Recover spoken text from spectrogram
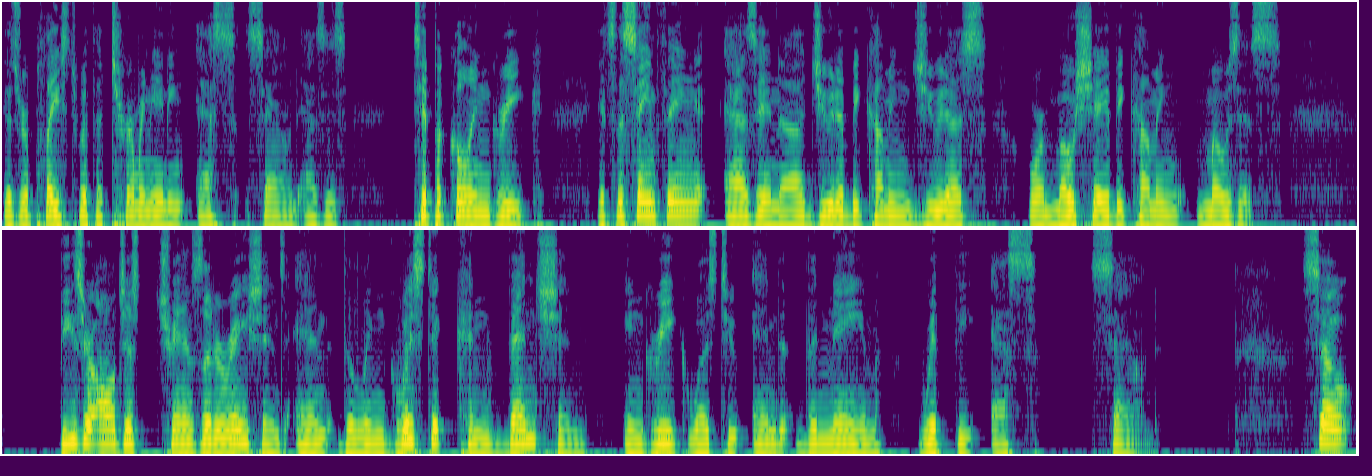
is replaced with a terminating s sound, as is typical in Greek. It's the same thing as in uh, Judah becoming Judas or Moshe becoming Moses. These are all just transliterations, and the linguistic convention in Greek was to end the name with the S sound. So,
